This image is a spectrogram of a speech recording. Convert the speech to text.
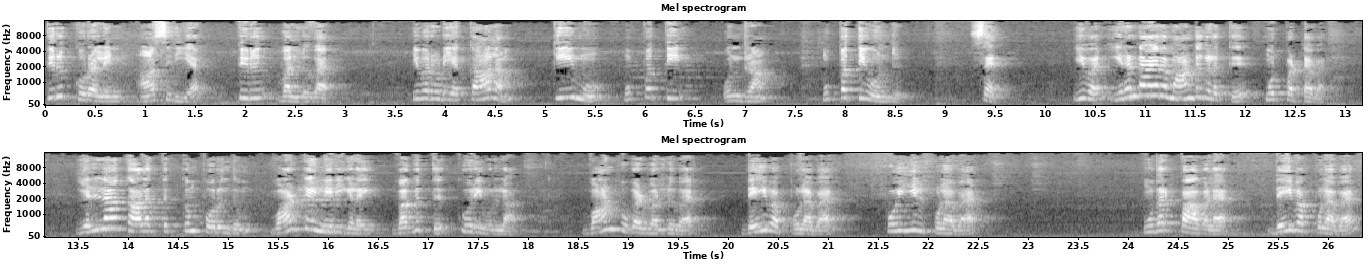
திருக்குறளின் ஆசிரியர் திருவள்ளுவர். இவருடைய காலம் கிமு முப்பத்தி ஒன்றாம் முப்பத்தி ஒன்று. சரி இவர் இரண்டாயிரம் ஆண்டுகளுக்கு முற்பட்டவர். எல்லா காலத்துக்கும் பொருந்தும் வாழ்க்கை நெறிகளை வகுத்து கூறியுள்ளார். வான்புகழ் வள்ளுவர் தெய்வப் புலவர் பொய்யில் புலவர் முதற்பாவலர் தெய்வப் புலவர்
